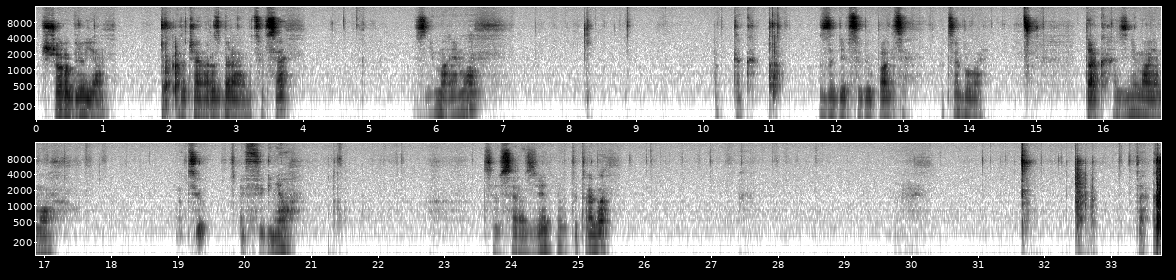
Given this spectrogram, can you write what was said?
Що роблю я? Звичайно, розбираємо це все. Знімаємо. От так. Задів собі в пальці. Оце буває. Так, знімаємо цю фігню. Це все розв'язувати треба. Так.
